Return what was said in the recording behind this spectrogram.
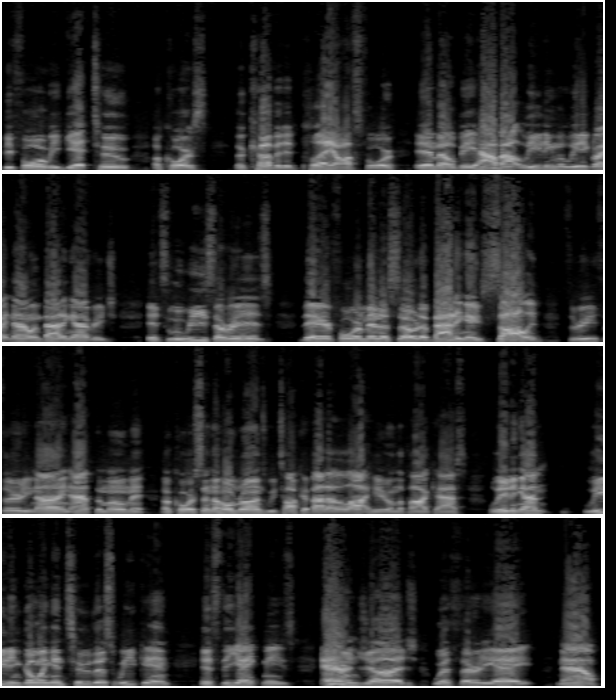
before we get to, of course, the coveted playoffs for MLB. How about leading the league right now in batting average? It's Luis Arraez there for Minnesota, batting a solid 339 at the moment. Of course, in the home runs, we talk about it a lot here on the podcast. Leading on, leading going into this weekend, it's the Yankees. Aaron Judge with 38. Now,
